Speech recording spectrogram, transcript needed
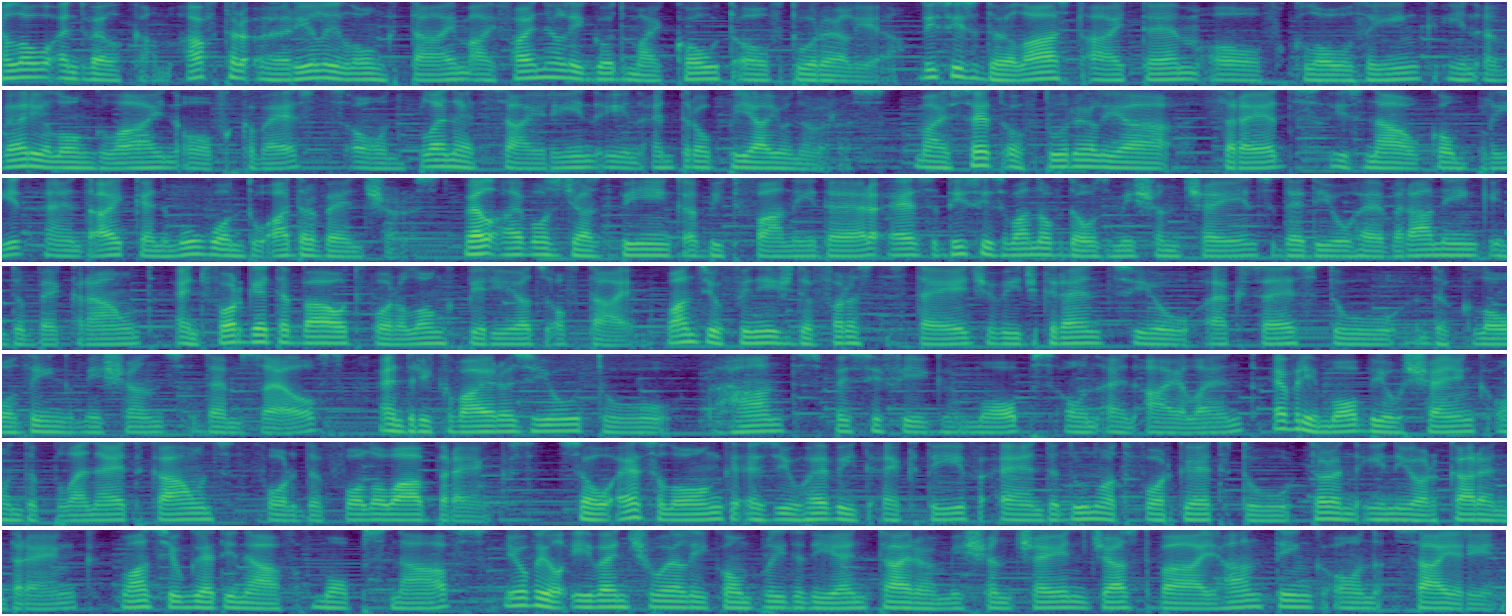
Hello and welcome. After a really long time I finally got my coat of Turrelia. This is the last item of clothing in a very long line of quests on planet Cyrene in Entropia universe. My set of Turrelia threads is now complete and I can move on to other ventures. Well I was just being a bit funny there as this is one of those mission chains that you have running in the background and forget about for long periods of time. Once you finish the first stage which grants you access to the clothing missions themselves and requires you to hunt specific mobs on an island. Every mob you shank on the planet counts for the follow-up ranks. So as long as you have it active and do not forget to turn in your current rank, once you get enough mob snuffs, you will eventually complete the entire mission chain just by hunting on Cyrene.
